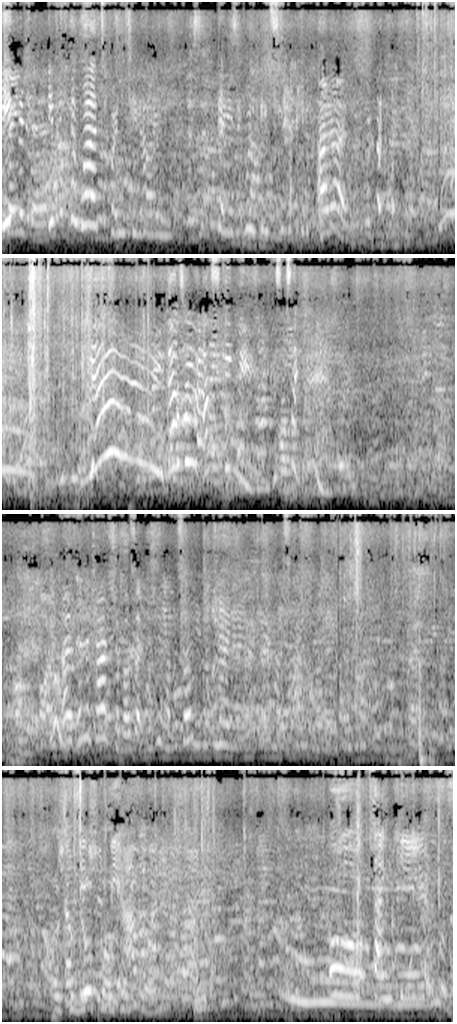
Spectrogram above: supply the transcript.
Even, changed it. even if there were 29 days, it wouldn't be today. I know. Yay! That's why you're asking me. Because I was like, hmm. I was in the charity shop, I was like, did you have a son? No, no, no, I don't have Oh, Chelsea should poor be out. Thank you.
